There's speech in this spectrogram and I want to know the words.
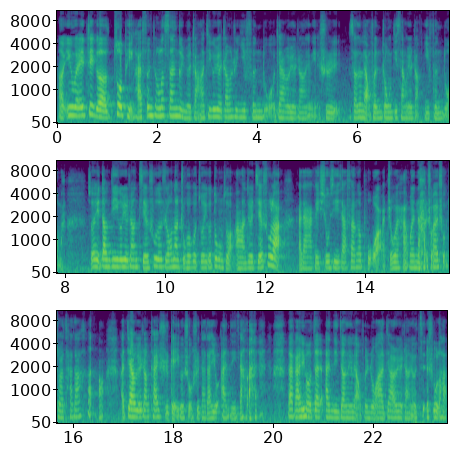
啊，因为这个作品还分成了三个乐章啊，第一个乐章是一分多，第二个乐章也是小的两分钟，第三个乐章一分多嘛。所以，当第一个乐章结束的时候呢，指挥会做一个动作啊，就是结束了，哎，大家可以休息一下，翻个谱。指挥还会拿出来手绢擦擦汗啊啊。第二个乐章开始给一个手势，大家又安静下来，大概又再安静将近两分钟啊。第二乐章又结束了。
